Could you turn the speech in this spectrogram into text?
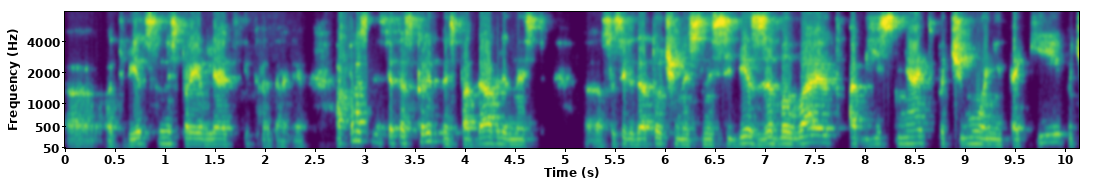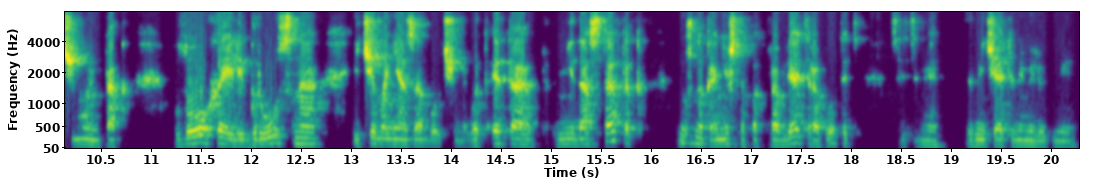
э, ответственность проявлять и так далее. Опасность – это скрытность, подавленность, сосредоточенность на себе, забывают объяснять, почему они такие, почему им так плохо или грустно, и чем они озабочены. Вот это недостаток нужно, конечно, подправлять, работать с этими замечательными людьми.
